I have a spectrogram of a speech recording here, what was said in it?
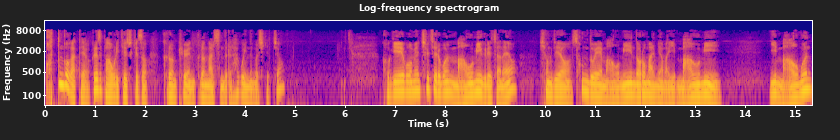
컸던 것 같아요. 그래서 바울이 계속해서 그런 표현, 그런 말씀들을 하고 있는 것이겠죠. 거기에 보면 실제로 보면 마음이 그랬잖아요. 형제여 성도의 마음이 너로 말미암아 이 마음이 이 마음은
